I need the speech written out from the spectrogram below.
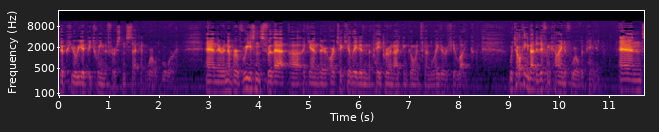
the period between the First and Second World War. And there are a number of reasons for that. Uh, again, they're articulated in the paper, and I can go into them later if you like. We're talking about a different kind of world opinion. And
